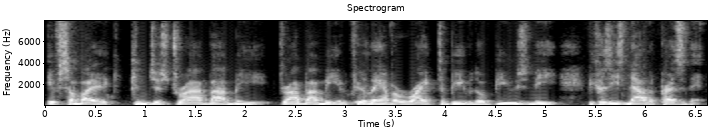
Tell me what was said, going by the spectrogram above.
if somebody can just drive by me, drive by me and feel they have a right to be able to abuse me because he's now the president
